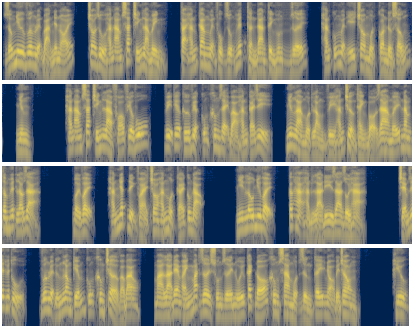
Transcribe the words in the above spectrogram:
giống như vương luyện bản nhân nói, cho dù hắn ám sát chính là mình, tại hắn cam nguyện phục dụng huyết thần đan tình huống dưới, hắn cũng nguyện ý cho một con đường sống, nhưng hắn ám sát chính là phó phiêu vũ, vị kia cứ việc cũng không dạy bảo hắn cái gì, nhưng là một lòng vì hắn trưởng thành bỏ ra mấy năm tâm huyết láo giả. Bởi vậy, hắn nhất định phải cho hắn một cái công đạo. Nhìn lâu như vậy, các hạ hẳn là đi ra rồi hả? Chém giết huyết thủ, vương luyện ứng long kiếm cũng không trở vào bao mà là đem ánh mắt rơi xuống dưới núi cách đó không xa một rừng cây nhỏ bên trong. Hiu.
